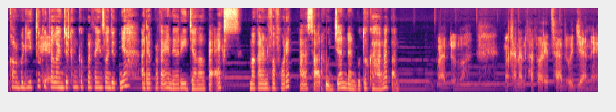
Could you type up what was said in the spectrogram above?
Kalau begitu kita lanjutkan ke pertanyaan selanjutnya. Ada pertanyaan dari Jalal PX. Makanan favorit uh, saat hujan dan butuh kehangatan. Waduh, makanan favorit saat hujan ya,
